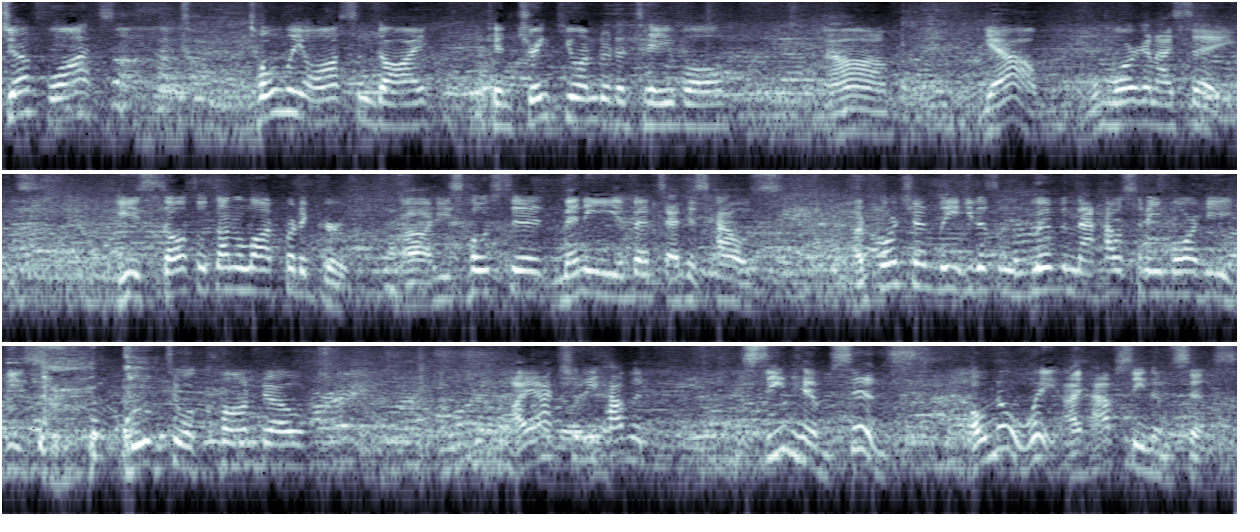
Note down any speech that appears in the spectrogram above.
Jeff Watts, totally awesome guy. Can drink you under the table. Um, yeah, what more can I say? He's also done a lot for the group. Uh, he's hosted many events at his house. Unfortunately, he doesn't live in that house anymore. He, he's moved to a condo. I actually haven't seen him since. Oh no, wait, I have seen him since.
